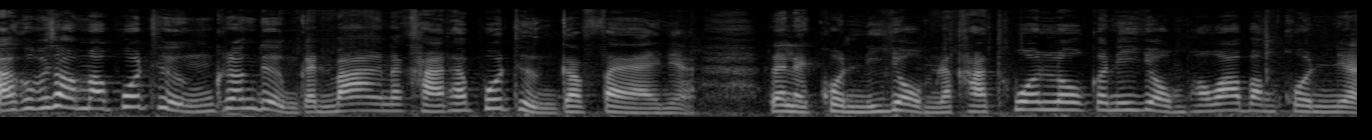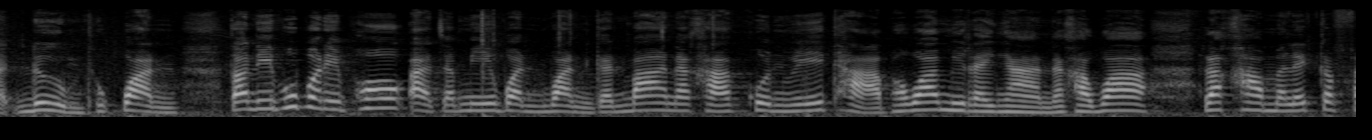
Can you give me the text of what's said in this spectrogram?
อะคุณผู้ชมมาพูดถึงเครื่องดื่มกันบ้างนะคะ ถ้าพูดถึงกาแฟเนี่ยหลาย ๆ คนนิยมนะคะ ทั่วโลกก็นิยม เพราะว่าบางคนเนี่ยดื่มทุกวัน ตอนนี้ผู้บริโภคอาจจะมีหวั่น ๆ กันบ้างนะคะ คุณวินิษฐาเพราะว่ามีรายงานนะคะว่า ราคาเมล็ดกาแฟ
